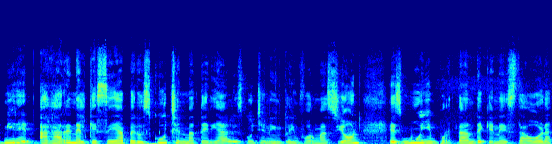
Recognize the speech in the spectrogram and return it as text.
Miren, agarren el que sea, pero escuchen material, escuchen la información. Es muy importante que en esta hora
